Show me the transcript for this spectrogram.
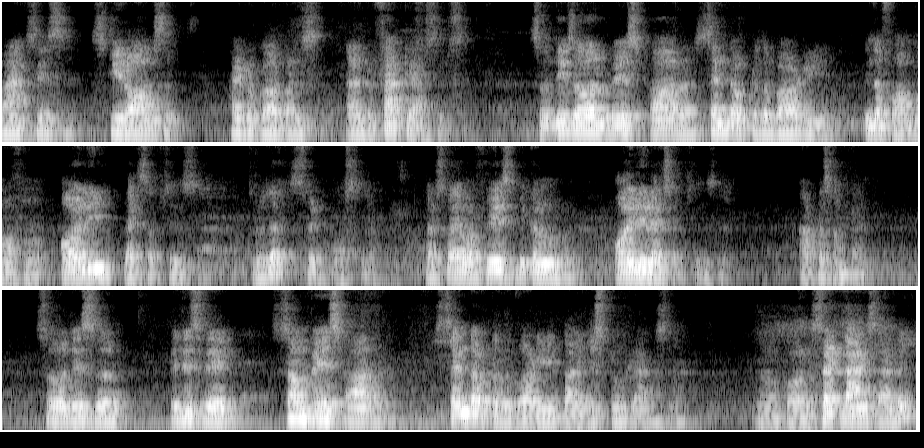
waxes, sterols, hydrocarbons, and fatty acids. So these all waste are sent out to the body in the form of oily like substance through the sweat pores. That's why our face become oily like substance after some time. So this uh, in this way some waste are sent out to the body by these two glands uh, called sweat glands and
